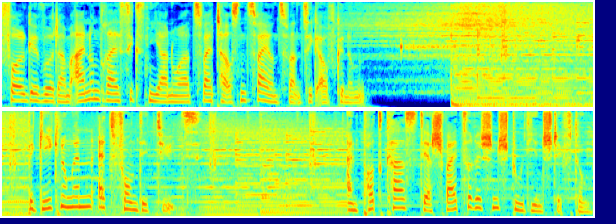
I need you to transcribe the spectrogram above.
Folge wurde am 31. Januar 2022 aufgenommen. Begegnungen et Fonditude. Ein Podcast der Schweizerischen Studienstiftung.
